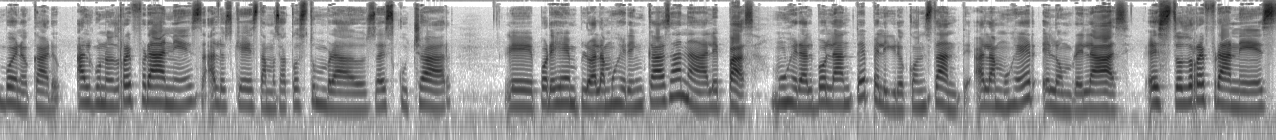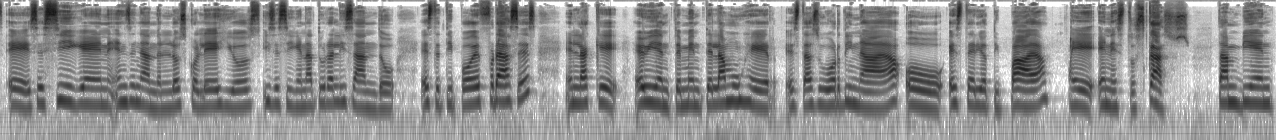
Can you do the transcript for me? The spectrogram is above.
Bueno, Caro, algunos refranes a los que estamos acostumbrados a escuchar, eh, por ejemplo, a la mujer en casa nada le pasa, mujer al volante, peligro constante, a la mujer el hombre la hace. Estos refranes eh, se siguen enseñando en los colegios y se siguen naturalizando este tipo de frases en la que evidentemente la mujer está subordinada o estereotipada eh, en estos casos. También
